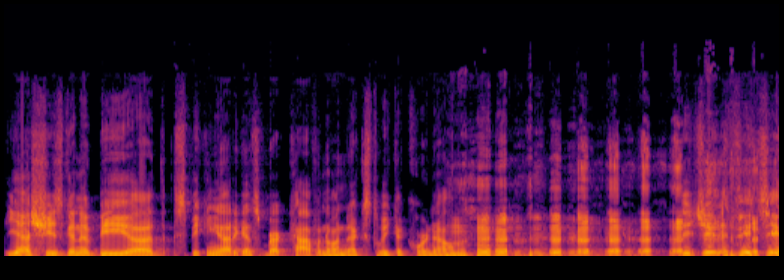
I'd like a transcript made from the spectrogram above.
Yeah, she's going to be uh, speaking out against Brett Kavanaugh next week at Cornell. did you did you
